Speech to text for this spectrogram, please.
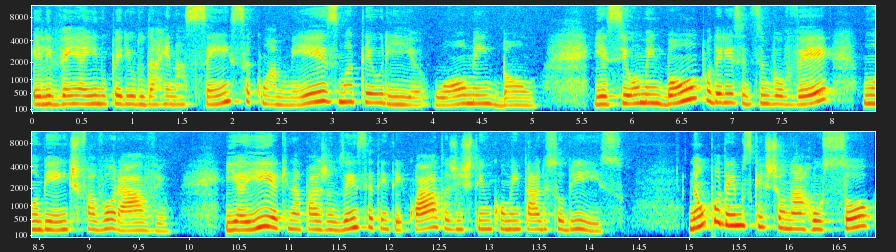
ele vem aí no período da Renascença com a mesma teoria, o homem bom. E esse homem bom poderia se desenvolver num ambiente favorável. E aí, aqui na página 274, a gente tem um comentário sobre isso. Não podemos questionar Rousseau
